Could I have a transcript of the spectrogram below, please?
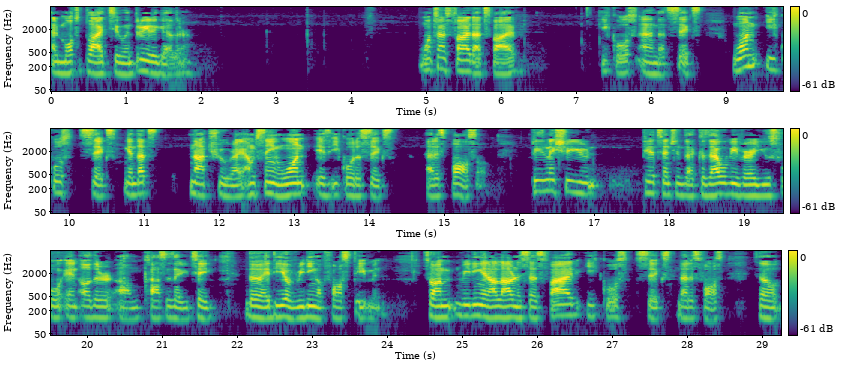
and multiply 2 and 3 together. 1 times 5, that's 5, equals, and that's 6. 1 equals 6. Again, that's not true, right? I'm saying 1 is equal to 6. That is false. So please make sure you pay attention to that because that will be very useful in other um, classes that you take. The idea of reading a false statement. So I'm reading it out loud and it says 5 equals 6. That is false. So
